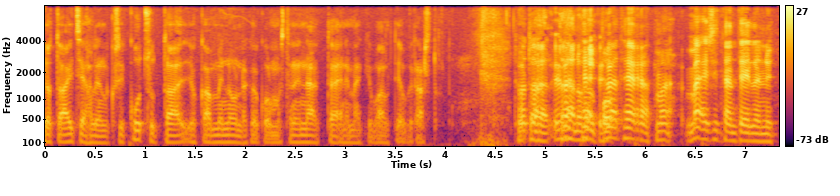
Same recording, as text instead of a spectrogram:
jota itsehallinnoksi kutsutaan, joka minun näkökulmastani näyttää enemmänkin valtiovirastolta. Tuota, tähän, hyvät, on helppo... hyvät herrat, mä, mä esitän teille nyt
